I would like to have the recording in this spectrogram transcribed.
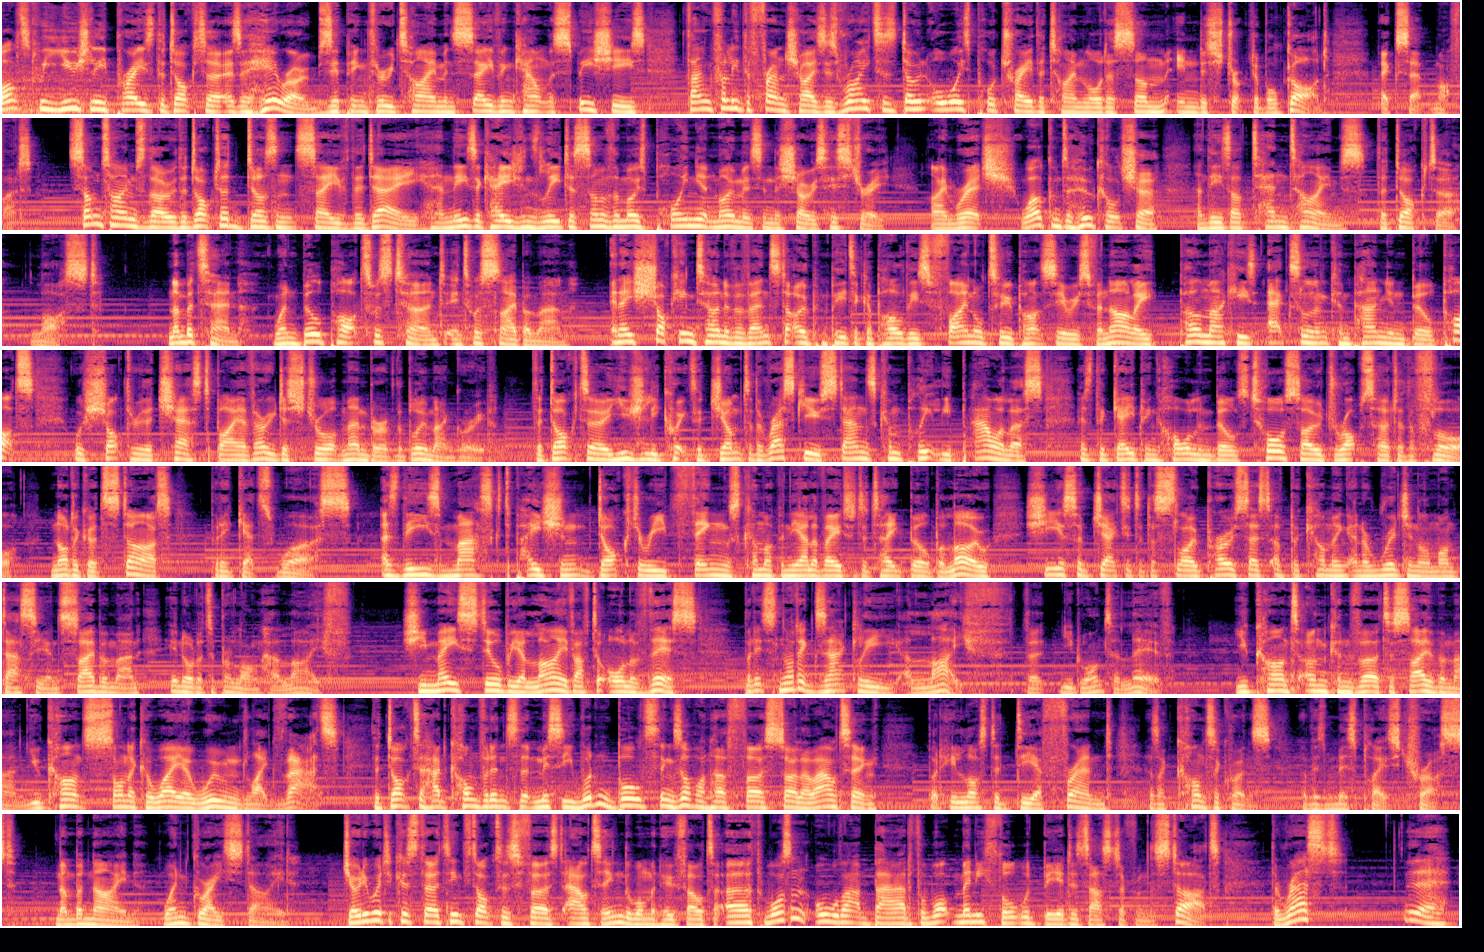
Whilst we usually praise the Doctor as a hero, zipping through time and saving countless species, thankfully the franchise's writers don't always portray the Time Lord as some indestructible god, except Moffat. Sometimes, though, the Doctor doesn't save the day, and these occasions lead to some of the most poignant moments in the show's history. I'm Rich, welcome to Who Culture, and these are 10 times the Doctor lost. Number 10, when Bill Potts was turned into a Cyberman. In a shocking turn of events to open Peter Capaldi's final two part series finale, Pearl Mackie's excellent companion Bill Potts was shot through the chest by a very distraught member of the Blue Man Group. The doctor, usually quick to jump to the rescue, stands completely powerless as the gaping hole in Bill's torso drops her to the floor. Not a good start, but it gets worse. As these masked patient doctory things come up in the elevator to take Bill below, she is subjected to the slow process of becoming an original Mondasian Cyberman in order to prolong her life. She may still be alive after all of this, but it's not exactly a life that you'd want to live. You can't unconvert a Cyberman. You can't sonic away a wound like that. The Doctor had confidence that Missy wouldn't bald things up on her first solo outing, but he lost a dear friend as a consequence of his misplaced trust. Number 9. When Grace died. Jodie Whittaker's 13th Doctor's first outing, The Woman Who Fell to Earth, wasn't all that bad for what many thought would be a disaster from the start. The rest? Eh.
